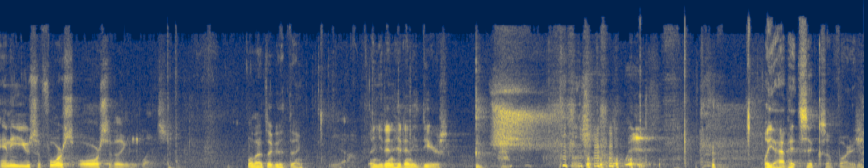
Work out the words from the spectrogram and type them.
any use of force or civilian complaints. Well, that's a good thing. Yeah. And you didn't hit any deers. Well, you have hit six so far this year.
